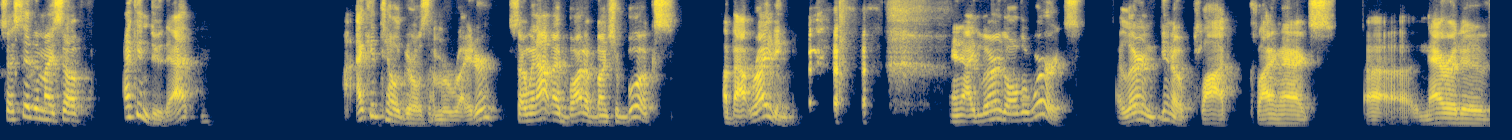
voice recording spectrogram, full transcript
So I said to myself, I can do that. I can tell girls I'm a writer. So I went out and I bought a bunch of books about writing. and I learned all the words. I learned, you know, plot, climax, uh, narrative,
